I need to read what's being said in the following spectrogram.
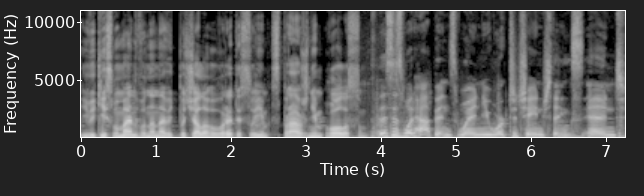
І в якийсь момент вона навіть почала говорити своїм справжнім голосом. This is what happens when you work to change things. And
